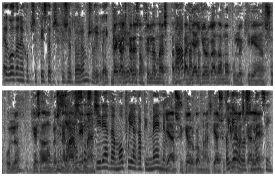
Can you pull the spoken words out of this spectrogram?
Εγώ δεν έχω ψηφίσει, θα ψηφίσω τώρα. Μισό λεπτό. Μια καλησπέρα στον φίλο μας από τα Άπα, παλιά άπα. Γιώργο Αδαμόπουλο, κυρία Σοπούλου. Ο κύριο Αδαμόπουλος είναι Γεια μαζί σας, μας. κύριε Αδαμόπουλε, αγαπημένε Γεια μου. σου, Γιώργο μας. Γεια σου, Ο φίλε μας, Γιώργος είναι, καλέ. έτσι.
